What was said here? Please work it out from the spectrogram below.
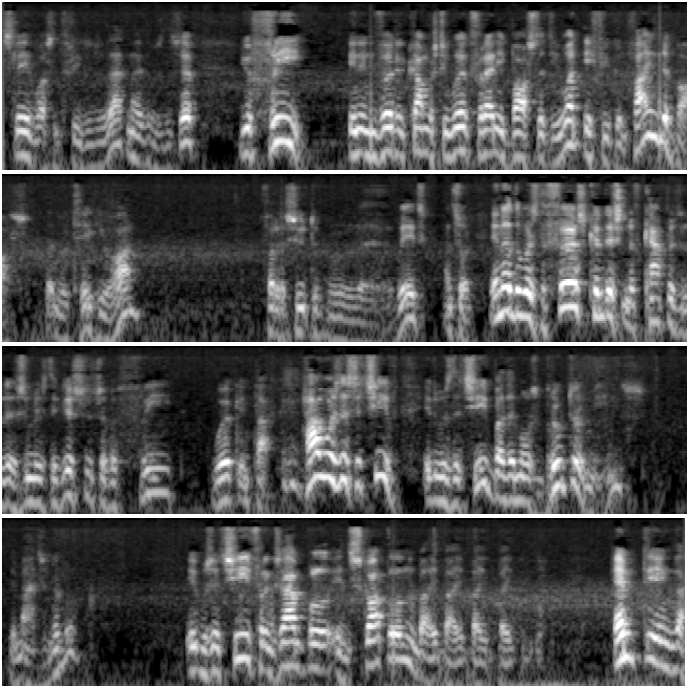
The Slave wasn't free to do that. Neither was the serf. You're free, in inverted commas, to work for any boss that you want if you can find a boss that will take you on for a suitable uh, wage and so on. In other words, the first condition of capitalism is the existence of a free working class. How was this achieved? It was achieved by the most brutal means imaginable. It was achieved, for example, in Scotland by, by, by, by emptying the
